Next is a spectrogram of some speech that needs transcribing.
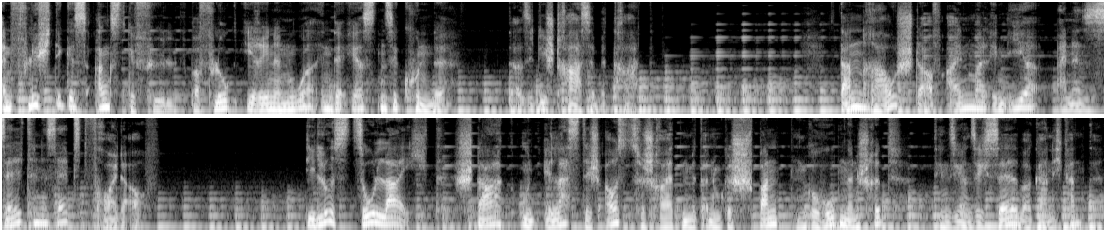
Ein flüchtiges Angstgefühl überflog Irene nur in der ersten Sekunde, da sie die Straße betrat. Dann rauschte auf einmal in ihr eine seltene Selbstfreude auf. Die Lust, so leicht, stark und elastisch auszuschreiten mit einem gespannten, gehobenen Schritt, den sie an sich selber gar nicht kannte.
